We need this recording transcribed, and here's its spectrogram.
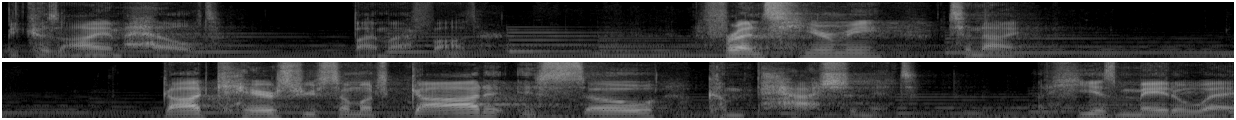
because I am held by my Father. Friends, hear me tonight. God cares for you so much. God is so compassionate that He has made a way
